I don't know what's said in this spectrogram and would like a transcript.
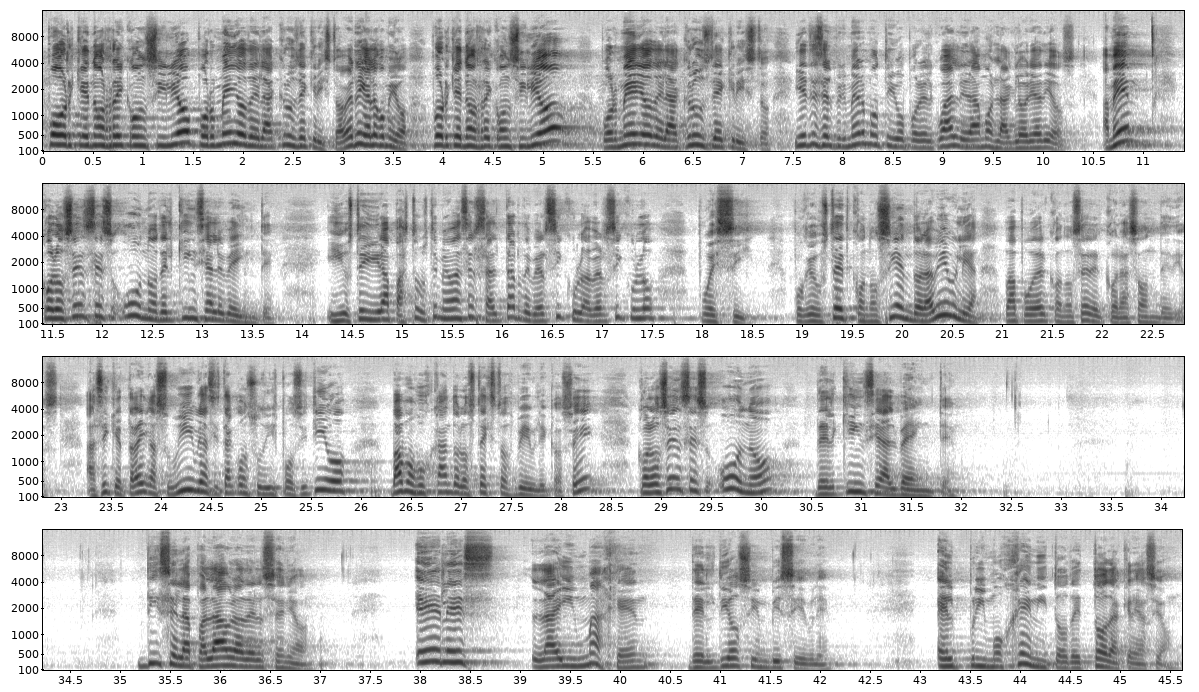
Porque nos reconcilió por medio de la cruz de Cristo. A ver, dígalo conmigo. Porque nos reconcilió por medio de la cruz de Cristo. Y este es el primer motivo por el cual le damos la gloria a Dios. Amén. Colosenses 1 del 15 al 20. Y usted dirá, pastor, ¿usted me va a hacer saltar de versículo a versículo? Pues sí, porque usted conociendo la Biblia va a poder conocer el corazón de Dios. Así que traiga su Biblia, si está con su dispositivo, vamos buscando los textos bíblicos. ¿sí? Colosenses 1 del 15 al 20. Dice la palabra del Señor, Él es la imagen del Dios invisible el primogénito de toda creación,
